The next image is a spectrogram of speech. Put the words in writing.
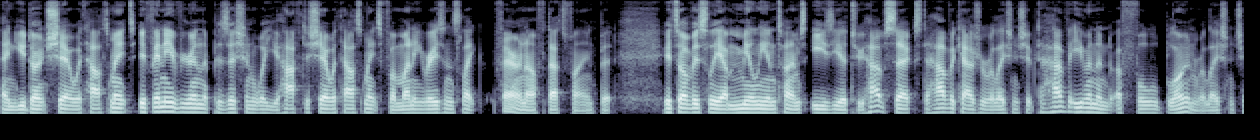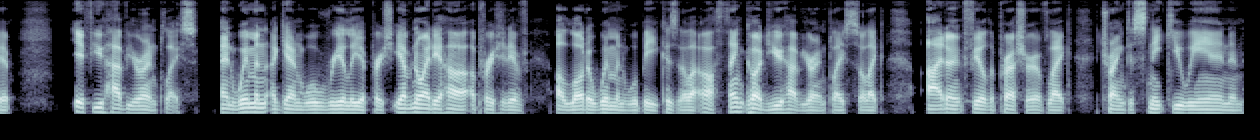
and you don't share with housemates. If any of you are in the position where you have to share with housemates for money reasons, like fair enough, that's fine. But it's obviously a million times easier to have sex, to have a casual relationship, to have even a full blown relationship if you have your own place. And women, again, will really appreciate. You have no idea how appreciative a lot of women will be because they're like, "Oh, thank God you have your own place." So, like, I don't feel the pressure of like trying to sneak you in and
